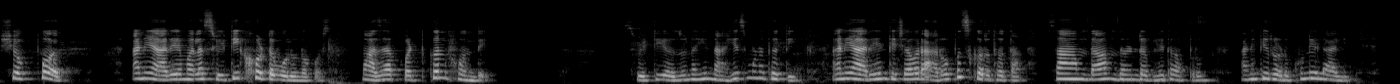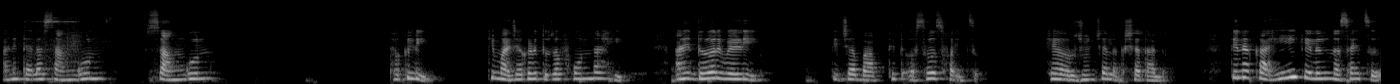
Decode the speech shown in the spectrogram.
शपथ. आणि आर्य मला स्वीटी खोटं बोलू नकोस. माझा पटकन फोन दे. स्वीटी अजूनही नाहीच म्हणत होती. आणि आर्यन तिच्यावर आरोपच करत होता. साम दाम दंडभेद वापरून. आणि ती रडकुंडीला आली. आणि त्याला सांगून सांगून थकली की माझ्याकडे तुझा फोन नाही आणि दरवेळी तिच्या बाबतीत असंच व्हायचं. हे अर्जुनच्या लक्षात आलं. तिनं काहीही केलेलं नसायचं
